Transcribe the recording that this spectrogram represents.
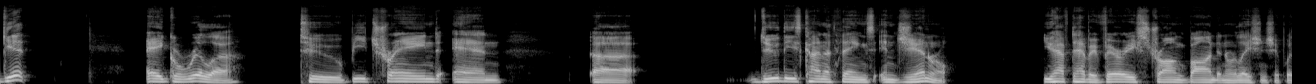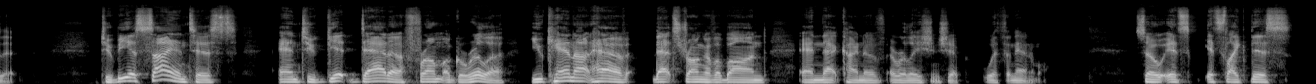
get a gorilla to be trained and uh, do these kind of things in general. You have to have a very strong bond and relationship with it. To be a scientist and to get data from a gorilla, you cannot have that strong of a bond and that kind of a relationship with an animal. So it's it's like this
